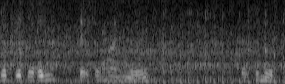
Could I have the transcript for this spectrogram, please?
Đất rất là vững sẽ số hai người sẽ số một.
